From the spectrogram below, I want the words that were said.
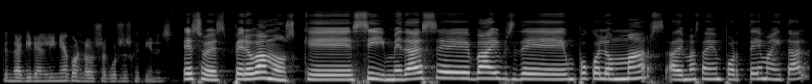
tendrá que ir en línea con los recursos que tienes. Eso es, pero vamos, que sí, me da ese vibes de un poco Elon Mars, además también por tema y tal.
